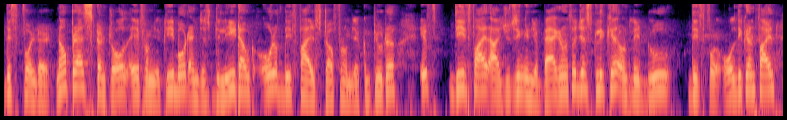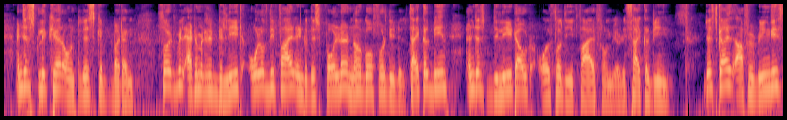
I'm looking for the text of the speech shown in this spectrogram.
this folder. Now press ctrl a from your keyboard and just delete out all of these file stuff from your computer. If these files are using in your background so just click here onto the do this for all the current file and just click here onto the skip button. So it will automatically delete all of the file into this folder. Now go for the recycle bin and just delete out also the file from your recycle bin just guys after doing this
